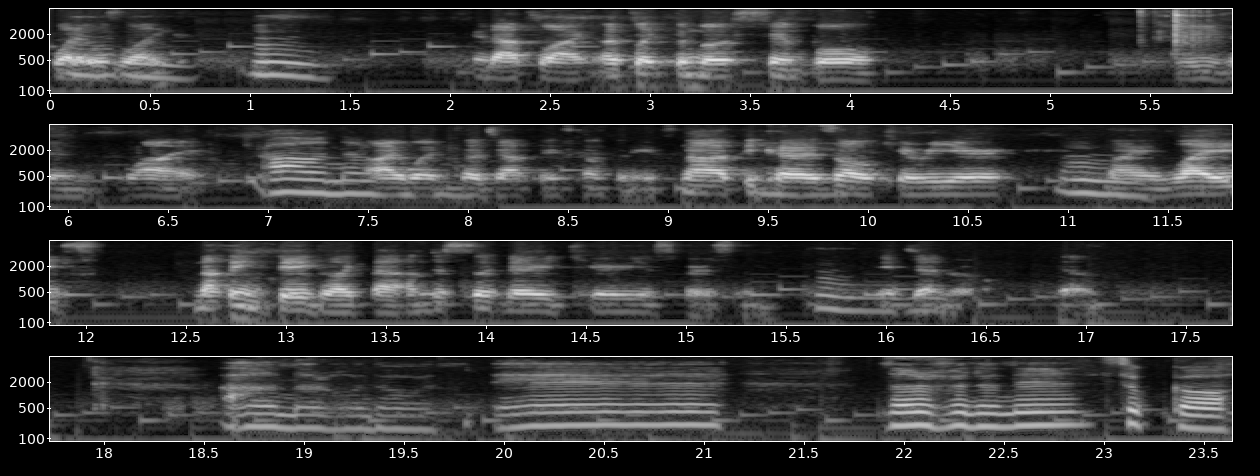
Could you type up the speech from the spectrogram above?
what it was like. Mm-hmm. mm-hmm. And that's why. That's like the most simple reason why oh, no. I went to a Japanese company. It's not because, mm-hmm. oh, career, mm. my life, nothing big like that. I'm just a very curious person mm. in general. Yeah. ああ、なるほど。ええなるほどね。そっか。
